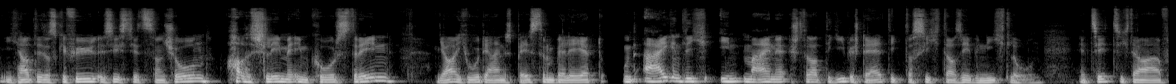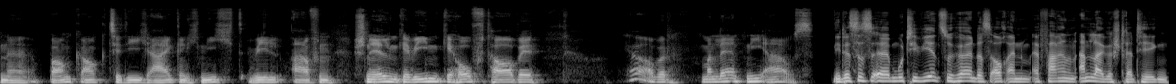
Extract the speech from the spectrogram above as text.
ich hatte das Gefühl, es ist jetzt dann schon alles Schlimme im Kurs drin. Ja, ich wurde eines Besseren belehrt und eigentlich in meiner Strategie bestätigt, dass sich das eben nicht lohnt. Jetzt sitze ich da auf einer Bankaktie, die ich eigentlich nicht will, auf einen schnellen Gewinn gehofft habe. Ja, aber man lernt nie aus. Nee, das ist äh, motivierend zu hören, dass auch einem erfahrenen Anlagestrategen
